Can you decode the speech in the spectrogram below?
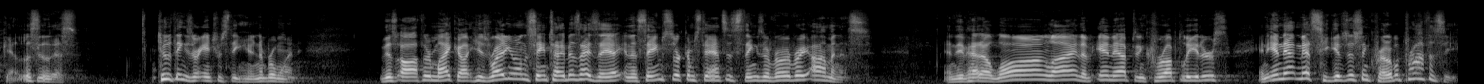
Okay, listen to this. Two things are interesting here. Number one, this author, Micah, he's writing around the same time as Isaiah. In the same circumstances, things are very, very ominous. And they've had a long line of inept and corrupt leaders. And in that midst, he gives this incredible prophecy.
